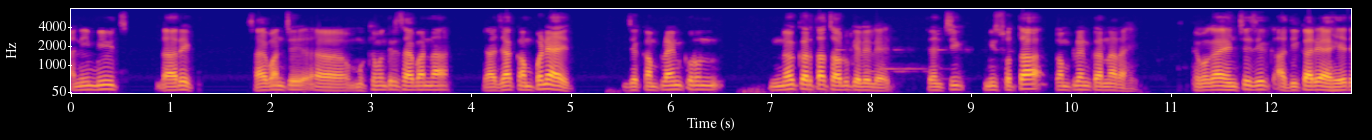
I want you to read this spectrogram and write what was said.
आणि मीच डायरेक्ट साहेबांचे मुख्यमंत्री साहेबांना या ज्या कंपन्या आहेत जे कंप्लेंट करून न करता चालू केलेले आहेत त्यांची मी स्वतः कंप्लेंट करणार आहे. हे बघा यांचे जे अधिकारी आहेत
